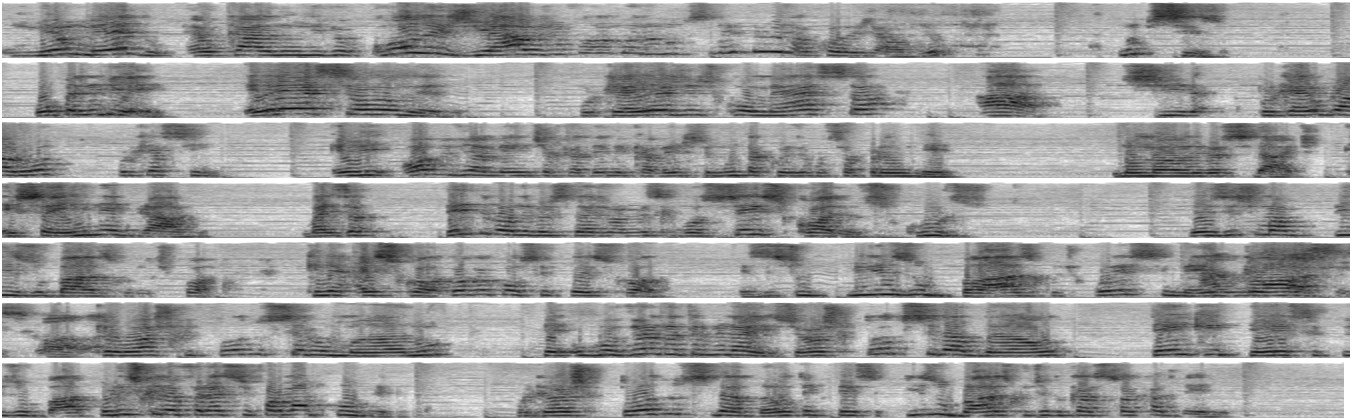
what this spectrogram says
O meu medo é o cara no nível colegial já falar, mano, eu não preciso nem terminar o colegial, viu? Não preciso. Vou pra NBA. Esse é o meu medo. Porque aí a gente começa a tirar. Porque aí o garoto. Porque assim, ele, obviamente, academicamente, tem muita coisa pra você aprender numa universidade. Isso é inegável. Mas a- dentro da universidade, uma vez que você escolhe os cursos, não existe um piso básico do tipo, ó, que a escola. Qual que é o conceito da escola? Existe um piso básico de A conhecimento acho- nossa escola. que eu acho que todo ser humano. O governo determina isso. Eu acho que todo cidadão tem que ter esse piso básico. Por isso que ele oferece de forma pública. Porque eu acho que todo cidadão tem que ter esse piso básico de educação acadêmica.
